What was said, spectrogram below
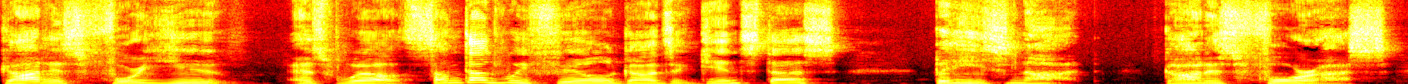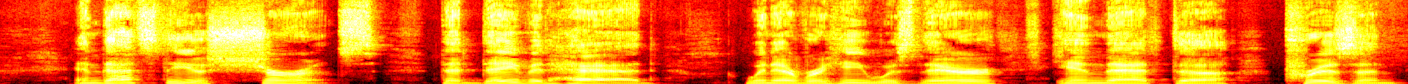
God is for you as well. Sometimes we feel God's against us, but he's not. God is for us. And that's the assurance that David had whenever he was there in that uh, prison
